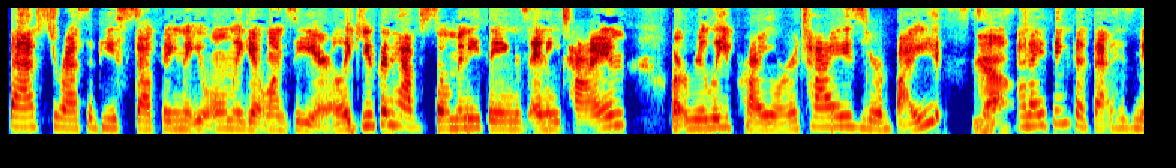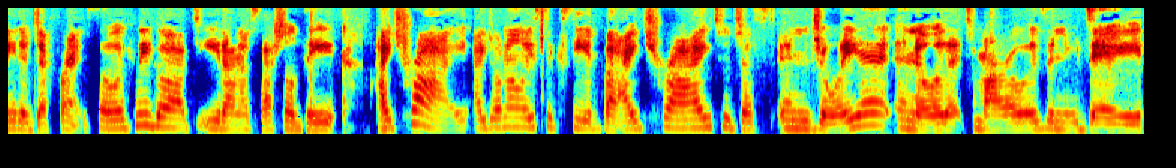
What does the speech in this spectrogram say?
best recipe stuffing that you only get once a year. Like, you can have so many things anytime, but really prioritize your bites Yeah. And I think that that has made a difference. So if we go out to eat on a special date, I try, I don't always succeed, but I try to just enjoy it and know that tomorrow is a new day.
